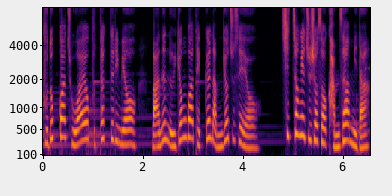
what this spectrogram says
구독과 좋아요 부탁드리며 많은 의견과 댓글 남겨주세요. 시청해주셔서 감사합니다.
